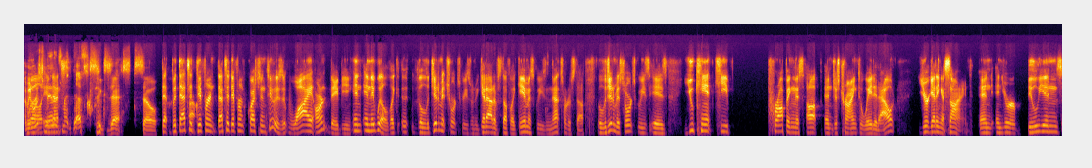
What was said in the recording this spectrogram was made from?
I mean, Well, risk management desks exist. So That, but that's a different. That's a different question too. Is it why aren't they being? And and they will. Like uh, the legitimate short squeeze when we get out of stuff like gamma squeeze and that sort of stuff. The legitimate short squeeze is you can't keep propping this up and just trying to wait it out. You're getting assigned, and and your billions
